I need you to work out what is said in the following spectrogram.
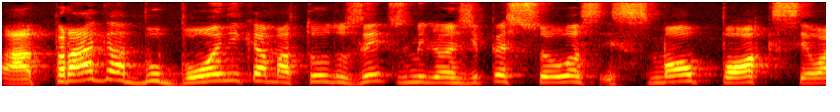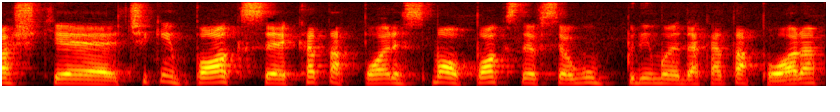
A praga bubônica matou 200 milhões de pessoas. Smallpox, eu acho que é chickenpox, é catapora. Smallpox deve ser algum primo da catapora.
